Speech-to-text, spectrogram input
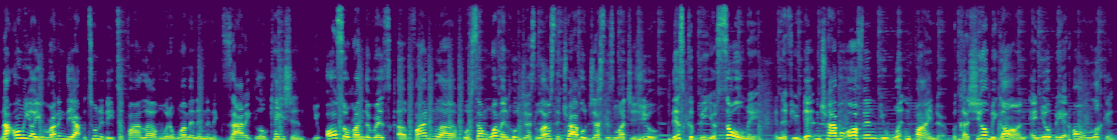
Not only are you running the opportunity to find love with a woman in an exotic location, you also run the risk of finding love with some woman who just loves to travel just as much as you. This could be your soulmate, and if you didn't travel often, you wouldn't find her because she'll be gone and you'll be at home looking.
